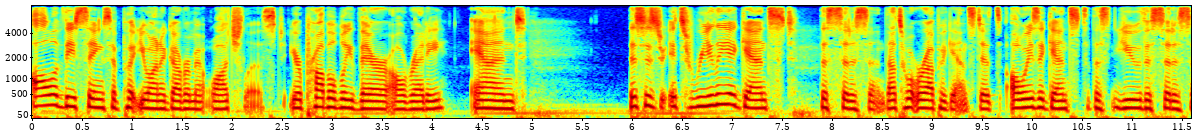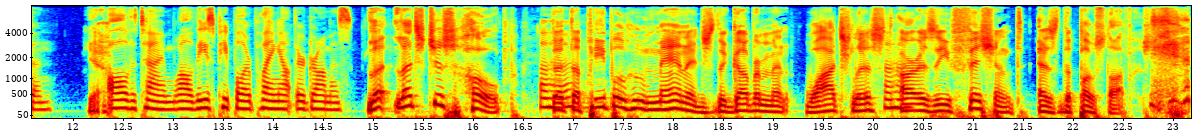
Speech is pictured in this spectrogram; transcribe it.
all of these things have put you on a government watch list. You're probably there already, and this is it's really against the citizen. That's what we're up against. It's always against the, you, the citizen, Yeah. all the time, while these people are playing out their dramas. Let, let's just hope Uh-huh. that the people who manage the government watch list Uh-huh. are as efficient as the post office.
